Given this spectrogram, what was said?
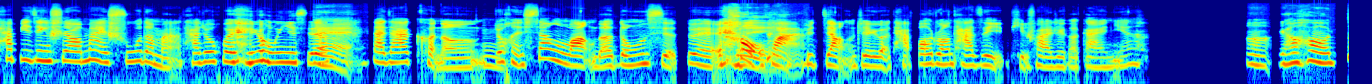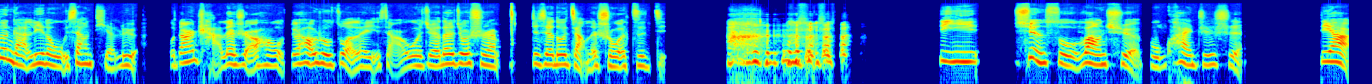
他毕竟是要卖书的嘛，他就会 用一些对，大家可能就嗯很向往的东西，对，套话。去讲这个他包装他自己提出来这个概念。嗯，然后钝感力的五项铁律，我当时查的时候，我对号入座了一下，我觉得就是这些都讲的是我自己。第一，迅速忘却不快之事；第二，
